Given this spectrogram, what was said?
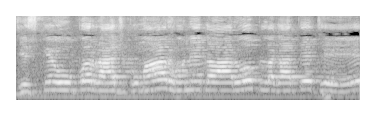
जिसके ऊपर राजकुमार होने का आरोप लगाते थे,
